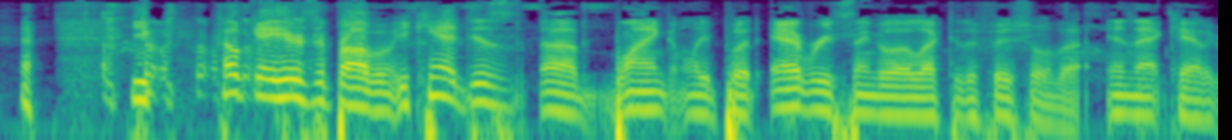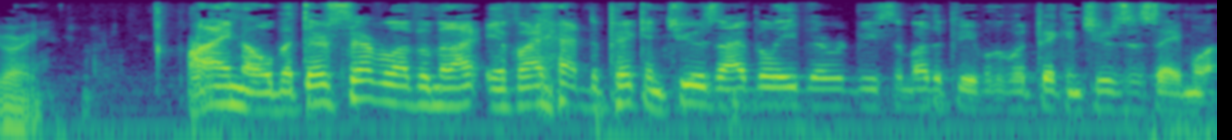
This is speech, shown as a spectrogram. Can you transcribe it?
you, okay, here's the problem. You can't just uh, blankly put every single elected official that in that category. I know, but there's several of them. And I, if I had to pick and choose, I believe there would be some other people that would pick and choose the same one.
